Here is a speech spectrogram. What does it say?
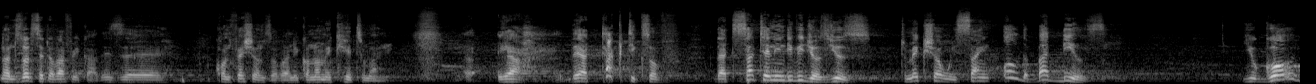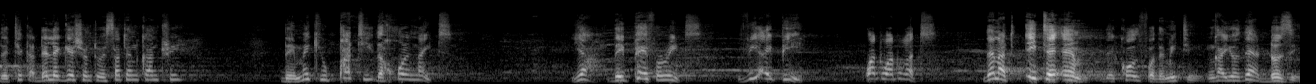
No, it's not State of Africa. There's a Confessions of an Economic Hitman. Uh, yeah, there are tactics of that certain individuals use to make sure we sign all the bad deals. You go, they take a delegation to a certain country, they make you party the whole night. Yeah, they pay for it. VIP. What, what, what? Then at 8 a.m., they call for the meeting. You're there dozing,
